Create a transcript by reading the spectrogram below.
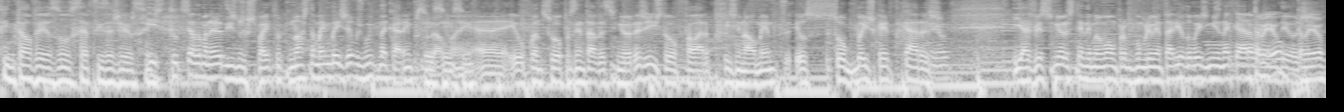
Sim, talvez um certo exagero, sim. Isto, de certa maneira, diz-nos respeito, porque nós também beijamos muito na cara em Portugal, Sim, sim, não é? sim. Eh, eu, quando sou apresentado a senhoras, e estou a falar profissionalmente, eu sou beijoqueiro de caras. Eu. E às vezes senhoras tendem a mão para me cumprimentar e eu dou beijinhos na cara. Também eu, Deus. também eu.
